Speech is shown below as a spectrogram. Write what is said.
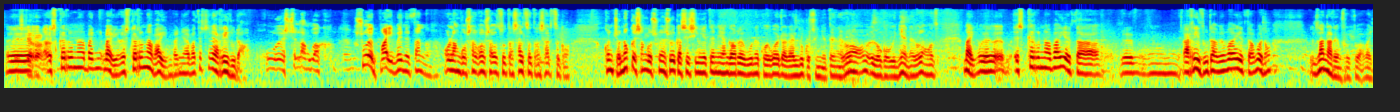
Eskerrona. eskerrona, bai, bai, eskerrona bai, baina batez ere harridura. Jo, eselangoak, zue bai benetan, holango gauza batzuta saltzatan sartzeko kontxo, noko esango zuen zuek hasi zinetenean gaur eguneko egoerara helduko zineten edo, eloko ginen edo. Bai, e, eskerrona bai eta e, arri dura be bai eta, bueno, lanaren frutua bai.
